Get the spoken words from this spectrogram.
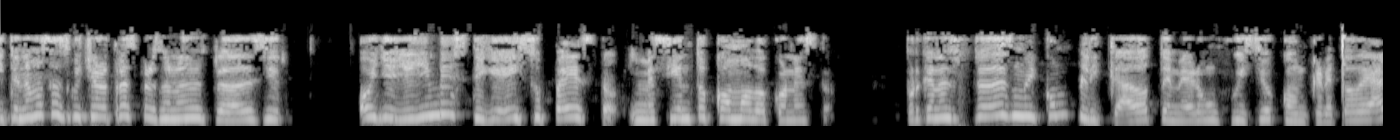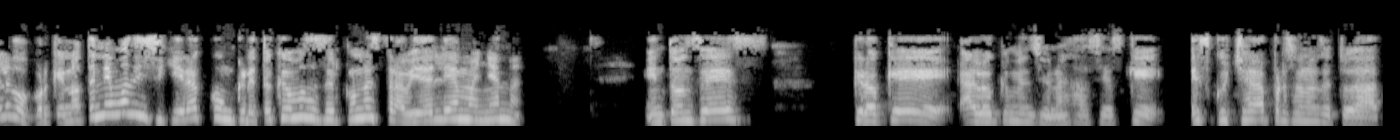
Y tenemos que escuchar a otras personas de nuestra edad decir, oye, yo ya investigué y supe esto y me siento cómodo con esto. porque a nuestra edad es muy complicado tener un juicio concreto de algo, porque no tenemos ni siquiera concreto qué vamos a hacer con nuestra vida el día de mañana. Entonces, creo que algo que mencionas así es que escuchar a personas de tu edad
